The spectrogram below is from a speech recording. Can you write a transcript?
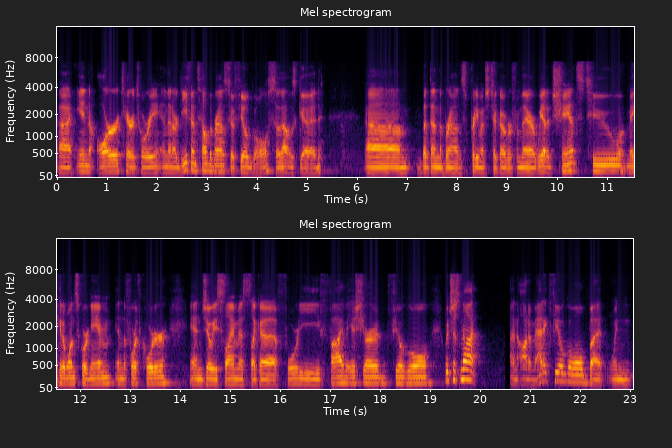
uh, in our territory, and then our defense held the Browns to a field goal, so that was good. Um, but then the Browns pretty much took over from there. We had a chance to make it a one-score game in the fourth quarter, and Joey Slye missed like a 45-ish yard field goal, which is not an automatic field goal, but when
